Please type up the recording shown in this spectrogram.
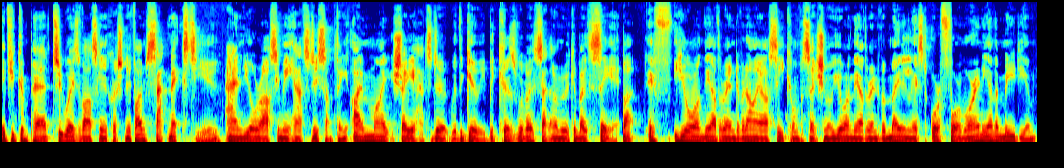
if you compare two ways of asking a question, if I'm sat next to you and you're asking me how to do something, I might show you how to do it with the GUI because we're both sat there and we can both see it. But if you're on the other end of an IRC conversation or you're on the other end of a mailing list or a forum or any other medium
